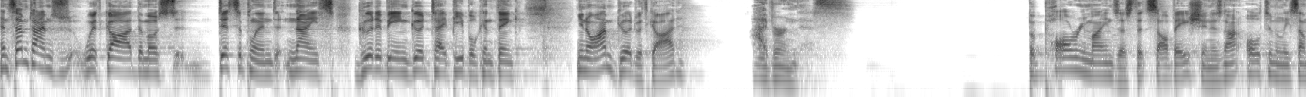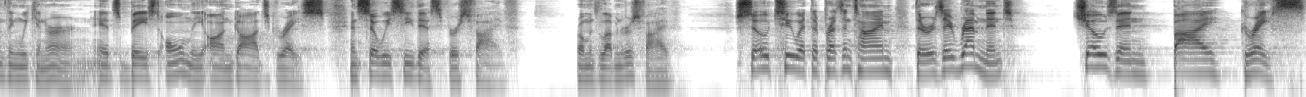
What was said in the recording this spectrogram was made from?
And sometimes with God, the most disciplined, nice, good at being good type people can think, you know, I'm good with God. I've earned this. But Paul reminds us that salvation is not ultimately something we can earn. It's based only on God's grace. And so we see this, verse 5, Romans 11, verse 5 so too at the present time there is a remnant chosen by grace.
